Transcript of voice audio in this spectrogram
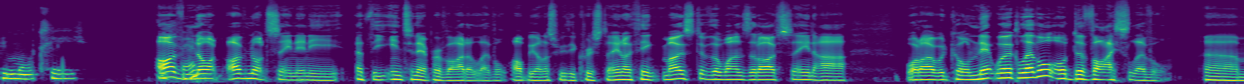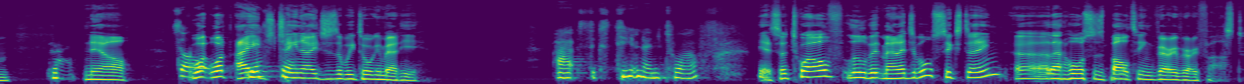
remotely? I've them? not I've not seen any at the internet provider level, I'll be honest with you, Christine. I think most of the ones that I've seen are what I would call network level or device level. Um, Right. now, So what what age teenagers are we talking about here? Uh, 16 and 12. Yeah, so 12, a little bit manageable. 16, uh, that horse is bolting very, very fast.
